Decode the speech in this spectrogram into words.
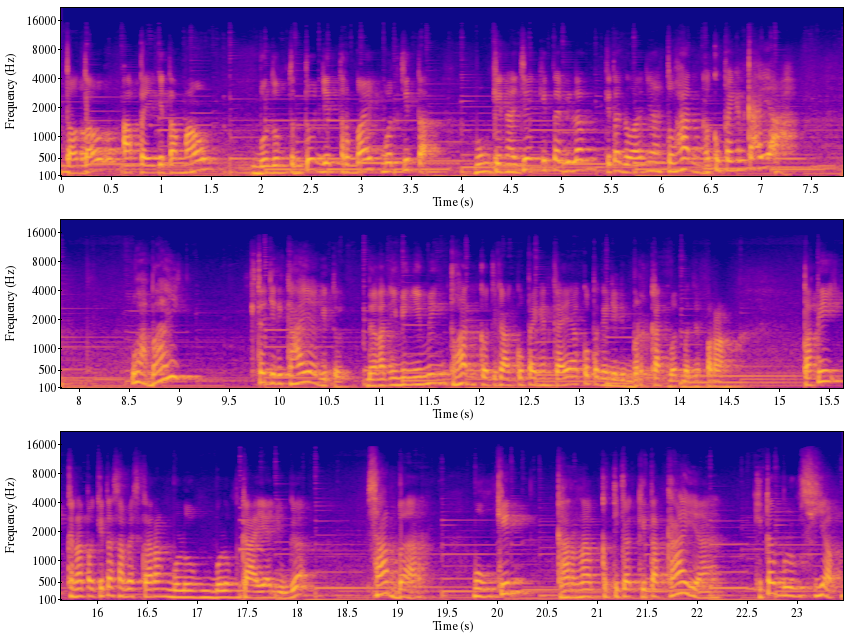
tahu-tahu apa yang kita mau belum tentu jadi terbaik buat kita Mungkin aja kita bilang, kita doanya, Tuhan aku pengen kaya. Wah baik, kita jadi kaya gitu. Dengan iming-iming, Tuhan ketika aku pengen kaya, aku pengen jadi berkat buat banyak orang. Tapi kenapa kita sampai sekarang belum belum kaya juga? Sabar. Mungkin karena ketika kita kaya, kita belum siap.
